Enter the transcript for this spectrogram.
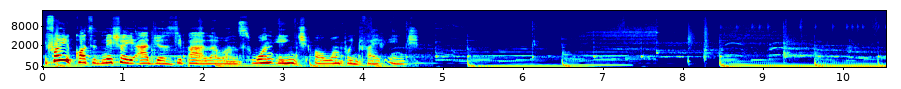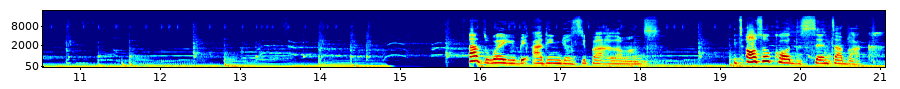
Before you cut it, make sure you add your zipper allowance 1 inch or 1.5 inch. That's where you'll be adding your zipper allowance. It's also called the center back.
